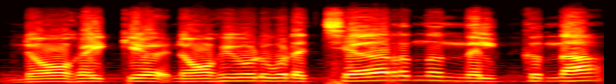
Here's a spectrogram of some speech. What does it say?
നോഹയ്ക്ക് നോഹയോടുകൂടെ ചേർന്ന് നിൽക്കുന്ന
